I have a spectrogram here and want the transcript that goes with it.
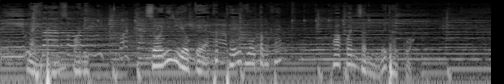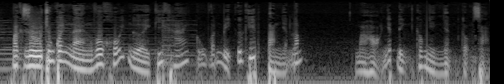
phim xa xôi. rồi như nhiều kẻ thất thế vô tâm khác hoa quen dần với thời cuộc. Mặc dù chung quanh nàng vô khối người ký khái cũng vẫn bị ức hiếp tàn nhẫn lắm. Mà họ nhất định không nhìn nhận Cộng sản.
